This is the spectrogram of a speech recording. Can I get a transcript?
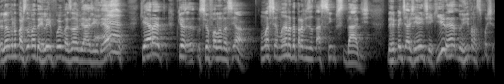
eu lembro quando o pastor Vanderlei foi fazer uma viagem é... dessa, que era. Porque o senhor falando assim, ó, uma semana dá para visitar cinco cidades. De repente a gente aqui, né, no Rio, fala assim, poxa,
